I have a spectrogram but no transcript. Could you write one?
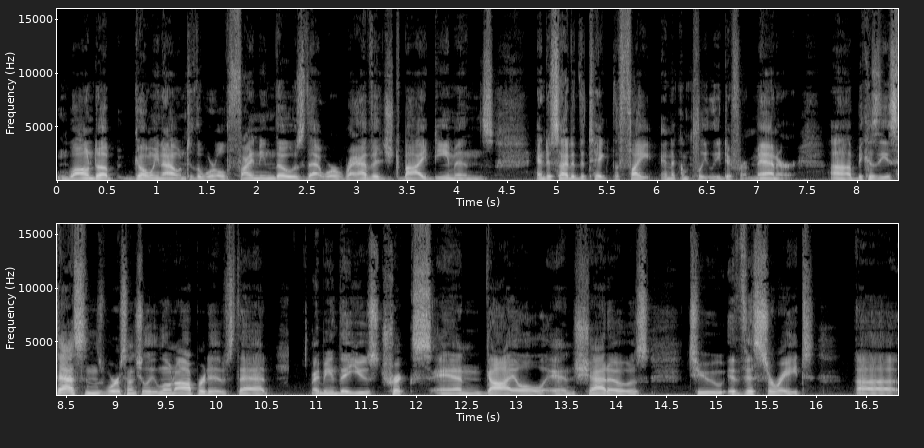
wound up going out into the world, finding those that were ravaged by demons, and decided to take the fight in a completely different manner. Uh, because the assassins were essentially lone operatives that, I mean, they used tricks and guile and shadows to eviscerate uh,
